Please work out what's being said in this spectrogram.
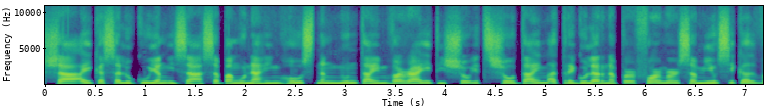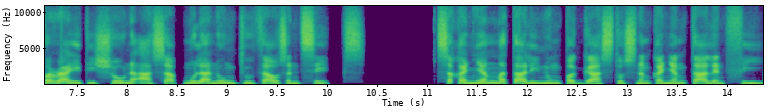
Siya ay kasalukuyang isa sa pangunahing host ng noontime variety show It's Showtime at regular na performer sa musical variety show na ASAP mula noong 2006. Sa kanyang matalinong paggastos ng kanyang talent fee,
